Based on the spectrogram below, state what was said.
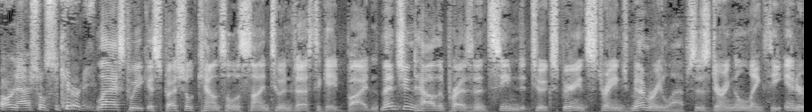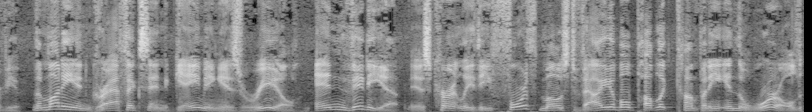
our national security. Last week, a special counsel assigned to investigate Biden mentioned how the president seemed to experience strange memory lapses during a lengthy interview. You. The money in graphics and gaming is real. Nvidia is currently the fourth most valuable public company in the world.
